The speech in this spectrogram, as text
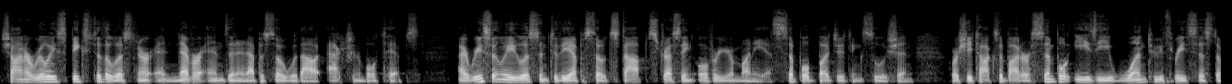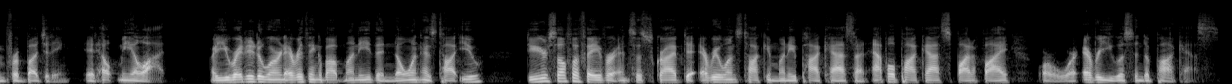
Shauna really speaks to the listener and never ends in an episode without actionable tips. I recently listened to the episode Stop Stressing Over Your Money, a simple budgeting solution, where she talks about her simple, easy one, two, three system for budgeting. It helped me a lot. Are you ready to learn everything about money that no one has taught you? Do yourself a favor and subscribe to Everyone's Talking Money podcast on Apple Podcasts, Spotify, or wherever you listen to podcasts.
